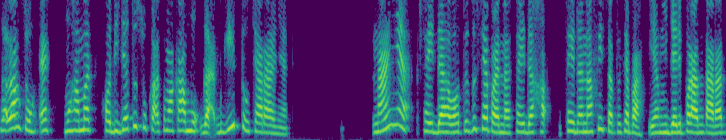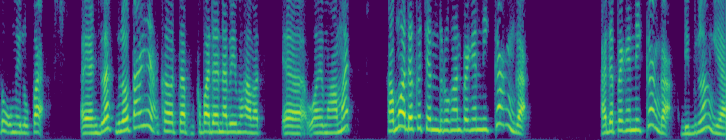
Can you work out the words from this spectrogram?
Nggak langsung, eh Muhammad, Khadijah tuh suka sama kamu. Nggak begitu caranya. Nanya Sayyidah waktu itu siapa? Nah, Sayyidah, Sayyidah Nafis atau siapa? Yang menjadi perantara tuh Umi lupa. Eh, Yang jelas beliau tanya ke, kepada Nabi Muhammad, eh, Wahai Muhammad, kamu ada kecenderungan pengen nikah nggak? Ada pengen nikah nggak? Dibilang ya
